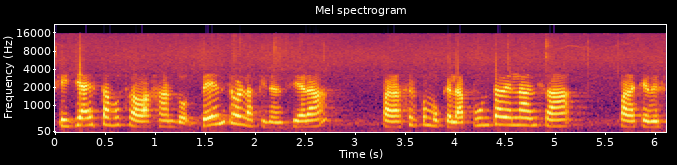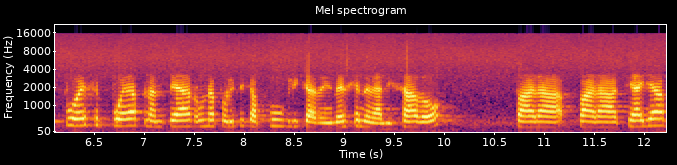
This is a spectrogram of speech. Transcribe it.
que ya estamos trabajando dentro de la financiera para hacer como que la punta de lanza para que después se pueda plantear una política pública de nivel generalizado para, para que haya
